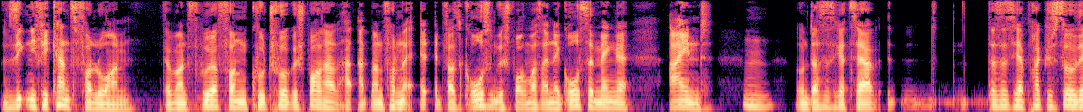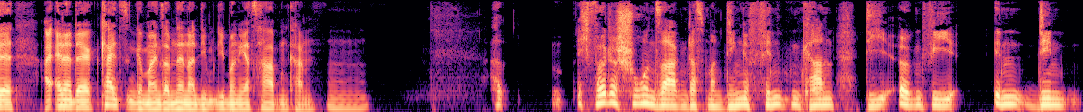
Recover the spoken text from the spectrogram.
Signifikanz verloren. Wenn man früher von Kultur gesprochen hat, hat, hat man von e- etwas Großem gesprochen, was eine große Menge eint. Mhm. Und das ist jetzt ja, das ist ja praktisch so der, einer der kleinsten gemeinsamen Nenner, die, die man jetzt haben kann. ich würde schon sagen, dass man Dinge finden kann, die irgendwie in den,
